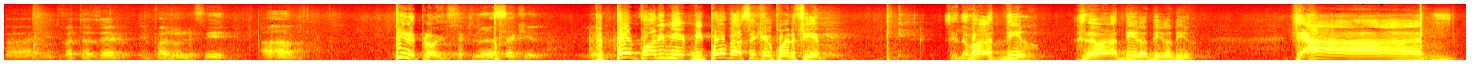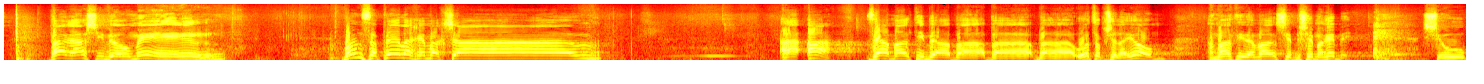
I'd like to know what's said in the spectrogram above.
בנדבת הזה הם פעלו לפי העם. פילה פלואים. תסתכלו על הסקר. ופה הם פועלים מפה והסקר פועל לפיהם. זה דבר אדיר, זה דבר אדיר, אדיר, אדיר. ואז בא רש"י ואומר, בואו נספר לכם עכשיו... אה, אה, זה אמרתי בוואטסאפ של היום, אמרתי דבר בשם הרבה, שהוא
